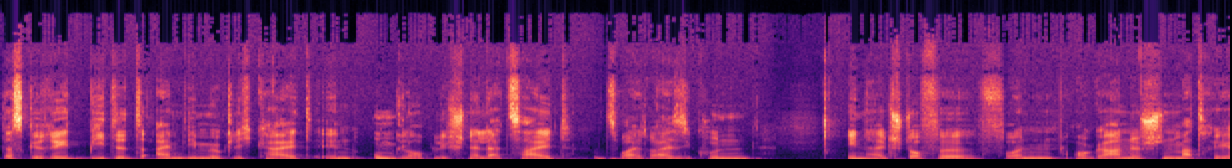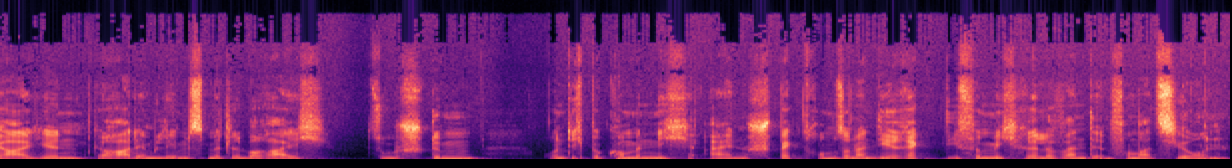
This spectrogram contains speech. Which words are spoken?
Das Gerät bietet einem die Möglichkeit, in unglaublich schneller Zeit, zwei, drei Sekunden, Inhaltsstoffe von organischen Materialien, gerade im Lebensmittelbereich, zu bestimmen. Und ich bekomme nicht ein Spektrum, sondern direkt die für mich relevante Information.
